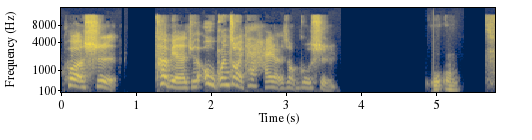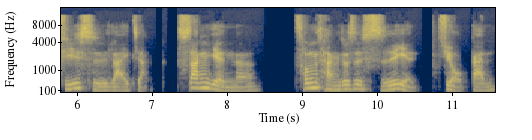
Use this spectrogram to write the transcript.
或者是特别的觉得哦观众也太嗨了这种故事？我我其实来讲商演呢。通常就是十演九干，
